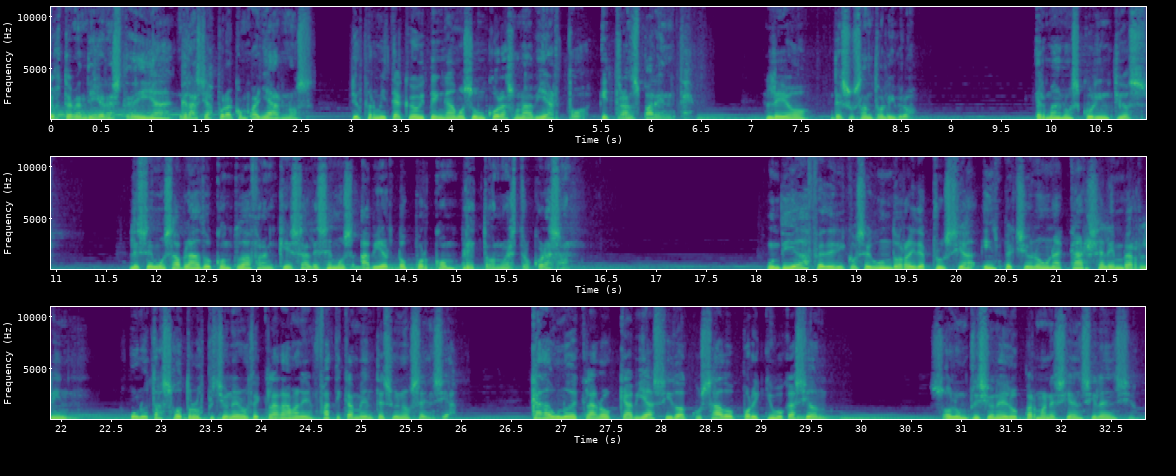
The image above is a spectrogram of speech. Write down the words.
Dios te bendiga en este día. Gracias por acompañarnos. Dios permite que hoy tengamos un corazón abierto y transparente. Leo de su santo libro. Hermanos Corintios, les hemos hablado con toda franqueza, les hemos abierto por completo nuestro corazón. Un día Federico II, rey de Prusia, inspeccionó una cárcel en Berlín. Uno tras otro los prisioneros declaraban enfáticamente su inocencia. Cada uno declaró que había sido acusado por equivocación. Solo un prisionero permanecía en silencio.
